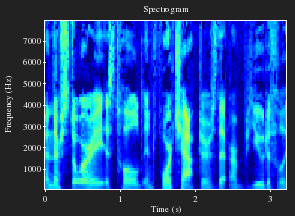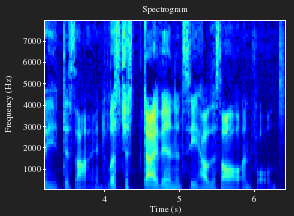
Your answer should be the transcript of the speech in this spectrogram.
And their story is told in four chapters that are beautifully designed. Let's just dive in and see how this all unfolds.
